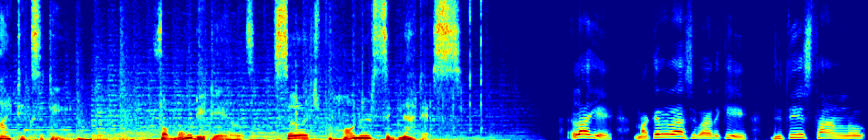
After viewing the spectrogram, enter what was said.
Hitech City for more details search Honor Signatus అలాగే మకర రాశి వారికి ద్వితీయ స్థానంలో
